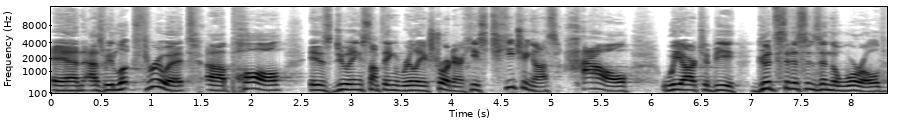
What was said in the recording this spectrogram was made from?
And as we look through it, uh, Paul is doing something really extraordinary. He's teaching us how we are to be good citizens in the world.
